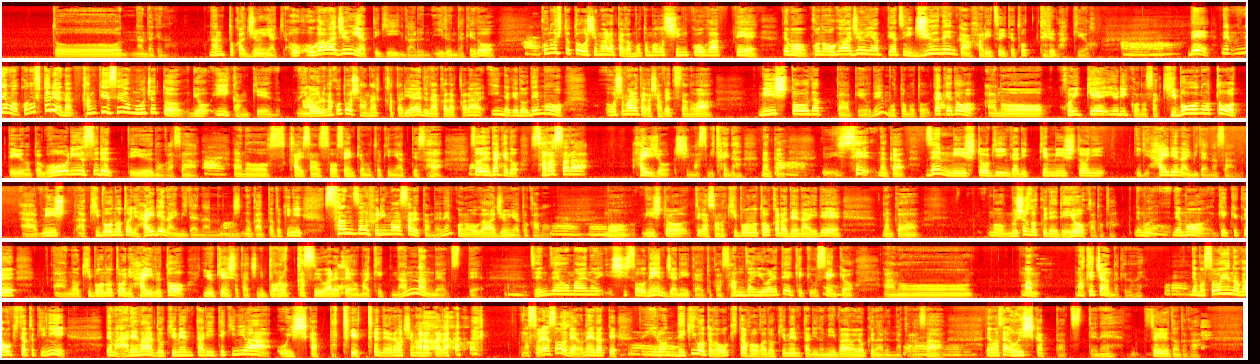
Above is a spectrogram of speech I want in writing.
と、なんだっけな。なんとか純也、お小川純也って議員があるいるんだけど、この人と大島新がもともと親交があって、でも、この小川純也ってやつに10年間張り付いて撮ってるわけよ。で、で、でもこの二人はな、関係性はもうちょっと良いい関係、いろいろなことをしゃな語り合える仲だからいいんだけど、でも、大島新が喋ってたのは、民主党だったわけよね、もともと。だけど、あの、小池百合子のさ、希望の党っていうのと合流するっていうのがさ、はい。あの、解散総選挙の時にあってさ、それでだけど、さらさら排除しますみたいな。なんか、あせ、なんか、全民主党議員が立憲民主党に入れないみたいなさ、あ民主あ希望の党に入れないみたいなのがあった時に、散々振り回されたんだよね、この小川淳也とかうも。もう民主党、ってかその希望の党から出ないで、なんか、もう無所属で出ようかとか。でも、うんでも結局、あの、希望の党に入ると、有権者たちにボロッカス言われて、お前結局何なんだよ、つって。うん全然お前の思想ねえんじゃねえかよとか散々言われて、結局選挙、あのーまあ、負けちゃうんだけどね。うんでもそういうのが起きた時に、でもあれはドキュメンタリー的には美味しかったって言ってんだよね、押島新が。まあそりゃそうだよね。だってう、んいろんな出来事が起きた方がドキュメンタリーの見栄えは良くなるんだからさ。うんうんでもそれは美味しかったっつってね。そういうのとか。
